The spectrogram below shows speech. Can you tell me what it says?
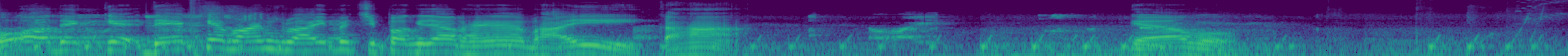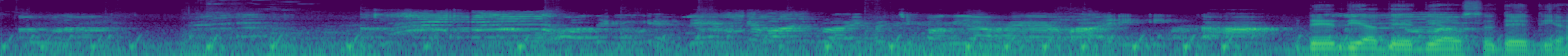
ओ देख के देख के वंश भाई पे चिपक जा हैं भाई, कहाँ? गया वो। दे दिया दे दिया उसे, दे दिया।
